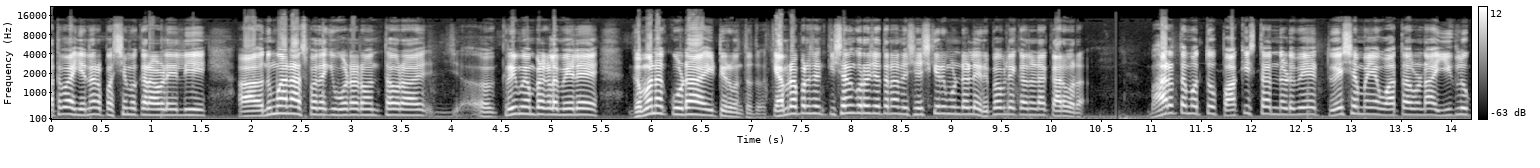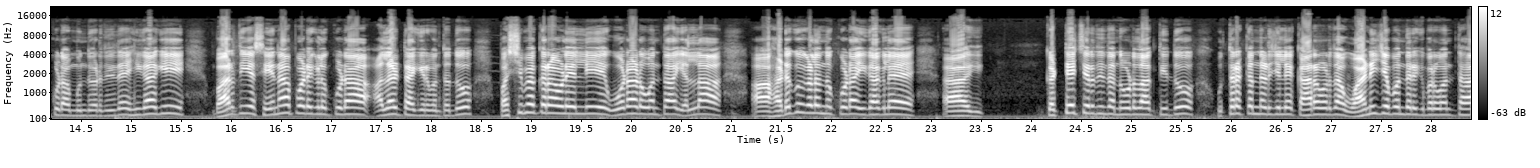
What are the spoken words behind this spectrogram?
ಅಥವಾ ಏನಾರ ಪಶ್ಚಿಮ ಕರಾವಳಿಯಲ್ಲಿ ಅನುಮಾನಾಸ್ಪದವಾಗಿ ಓಡಾಡುವಂಥವರ ಕ್ರೀ ಮೆಂಬರ್ಗಳ ಮೇಲೆ ಗಮನ ಕೂಡ ಇಟ್ಟಿರುವಂಥದ್ದು. ಕ್ಯಾಮ್ರಾ ಪರ್ಸನ್ ಕಿಶನ್ ಗುರು ಜೊತೆ ನಾನು ಶೇಷಗಿರಿ ಮುಂಡಳ್ಳಿ, ರಿಪಬ್ಲಿಕ್ ಕನ್ನಡ ಕಾರವಾರ. ಭಾರತ ಮತ್ತು ಪಾಕಿಸ್ತಾನ ನಡುವೆ ದ್ವೇಷಮಯ ವಾತಾವರಣ ಈಗಲೂ ಕೂಡ ಮುಂದುವರೆದಿದೆ. ಹೀಗಾಗಿ ಭಾರತೀಯ ಸೇನಾಪಡೆಗಳು ಕೂಡ ಅಲರ್ಟ್ ಆಗಿರುವಂಥದ್ದು. ಪಶ್ಚಿಮ ಕರಾವಳಿಯಲ್ಲಿ ಓಡಾಡುವಂಥ ಎಲ್ಲ ಹಡಗುಗಳನ್ನು ಕೂಡ ಈಗಾಗಲೇ ಕಟ್ಟೆಚ್ಚರದಿಂದ ನೋಡಲಾಗ್ತಿದ್ದು ಉತ್ತರ ಕನ್ನಡ ಜಿಲ್ಲೆ ಕಾರವಾರದ ವಾಣಿಜ್ಯ ಬಂದರಿಗೆ ಬರುವಂತಹ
